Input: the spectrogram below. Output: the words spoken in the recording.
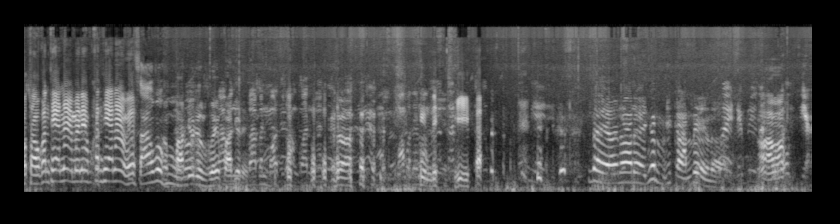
พอเต่าคันแท่หน้ามาแน่คันแท่หน้าไหมสาวว่าหูปาดอยู่เด้อเคยปาดอยู่เด้อว่ามันหมอสองกันว่าบ่ได้เล่นขี่ครับได้นะได้เงินพิการเลยเหรอเอาเอาเสียง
